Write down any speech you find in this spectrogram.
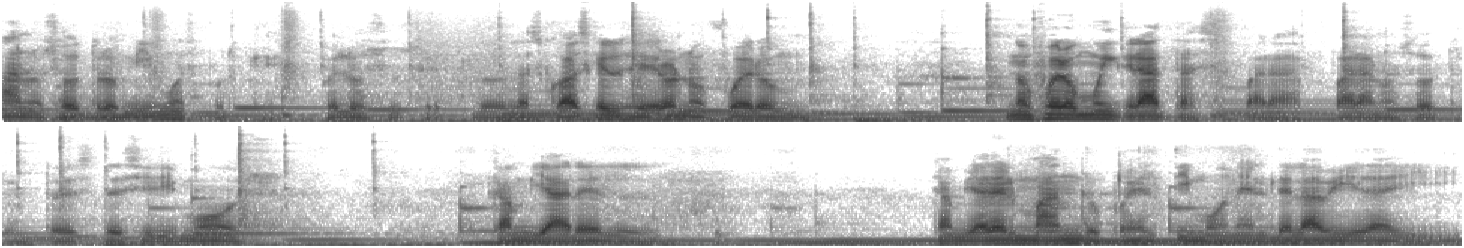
a nosotros mismos porque pues, las cosas que sucedieron no fueron, no fueron muy gratas para, para nosotros. Entonces decidimos cambiar el, cambiar el mando, pues el timonel de la vida y,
